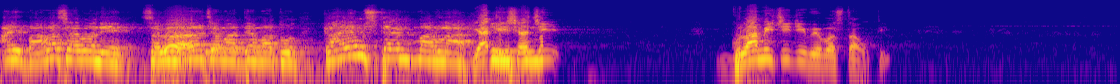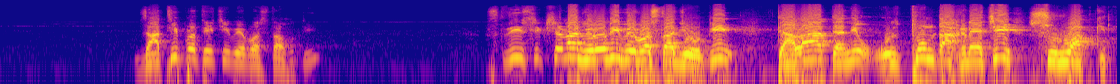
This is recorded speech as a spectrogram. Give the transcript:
आणि बाबासाहेबांनी संविधानाच्या माध्यमातून कायम स्टॅम्प मारला या देशाची गुलामीची जी व्यवस्था होती जाती प्रथेची व्यवस्था होती स्त्री शिक्षणाविरोधी व्यवस्था जी होती त्याला त्यांनी उलथून टाकण्याची सुरुवात केली.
